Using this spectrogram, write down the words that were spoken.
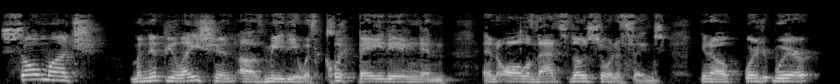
so much manipulation of media with clickbaiting and and all of that, those sort of things. You know, we're we're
